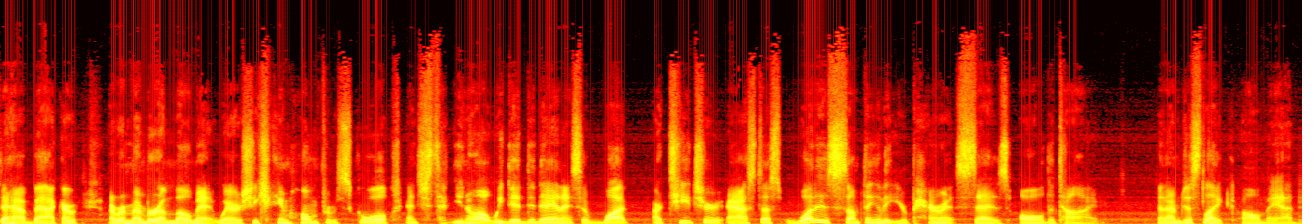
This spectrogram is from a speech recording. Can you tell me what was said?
to have back. I, I remember a moment where she came home from school and she said, You know what we did today? And I said, What? Our teacher asked us, What is something that your parent says all the time? And I'm just like, Oh man,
